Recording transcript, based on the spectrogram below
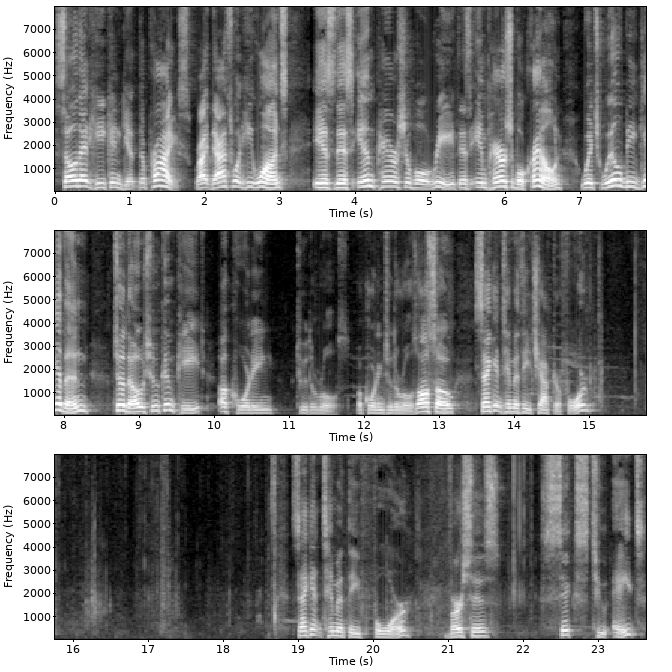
so that he can get the prize, right? That's what he wants is this imperishable wreath, this imperishable crown, which will be given to those who compete according to the rules. According to the rules. Also, 2 Timothy chapter 4. 2 Timothy 4 verses 6 to 8.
